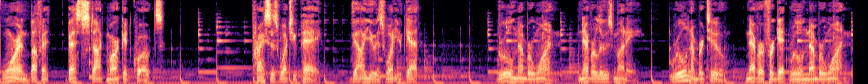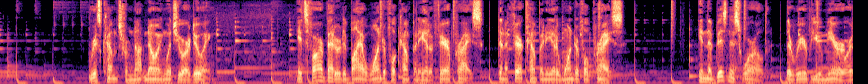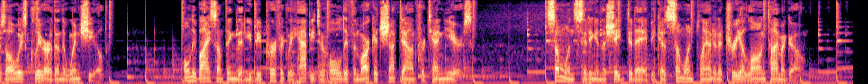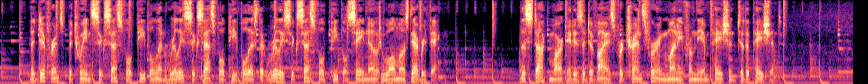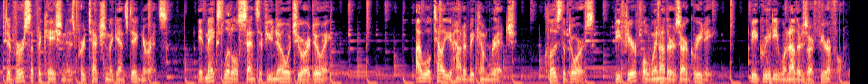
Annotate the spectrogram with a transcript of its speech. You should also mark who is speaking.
Speaker 1: Warren Buffett, Best Stock Market Quotes Price is what you pay. Value is what you get. Rule number 1, never lose money. Rule number 2, never forget rule number 1. Risk comes from not knowing what you are doing. It's far better to buy a wonderful company at a fair price, than a fair company at a wonderful price. In the business world, the rearview mirror is always clearer than the windshield. Only buy something that you'd be perfectly happy to hold if the market shut down for 10 years. Someone's sitting in the shade today because someone planted a tree a long time ago. The difference between successful people and really successful people is that really successful people say no to almost everything. The stock market is a device for transferring money from the impatient to the patient. Diversification is protection against ignorance. It makes little sense if you know what you are doing. I will tell you how to become rich. Close the doors, be fearful when others are greedy. Be greedy when others are fearful.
